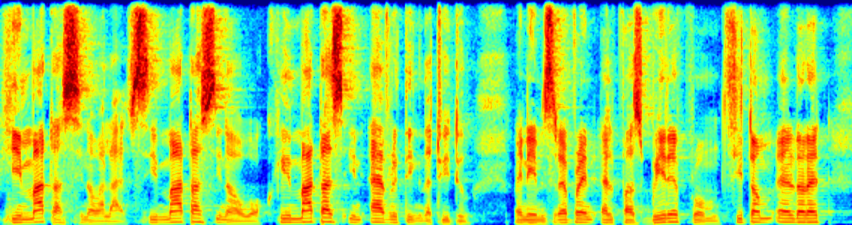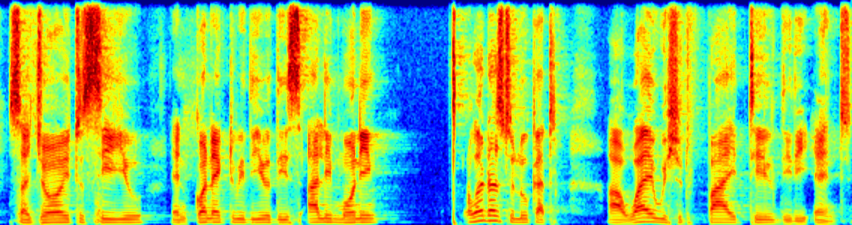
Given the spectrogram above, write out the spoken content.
He matters in our lives, He matters in our work, He matters in everything that we do. My name is Reverend Elphas Bwire from CITAM Eldoret. It's a joy to see you and connect with you this early morning. I want us to look at uh, why we should fight till the, the end.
